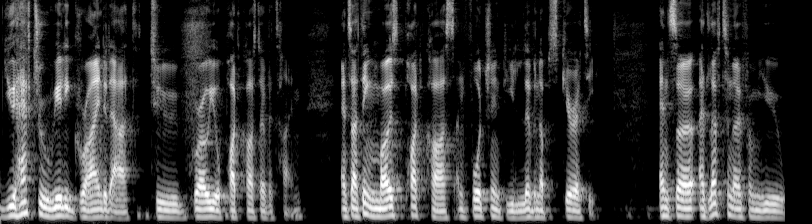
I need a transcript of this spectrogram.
you have to really grind it out to grow your podcast over time. And so I think most podcasts, unfortunately, live in obscurity. And so I'd love to know from you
